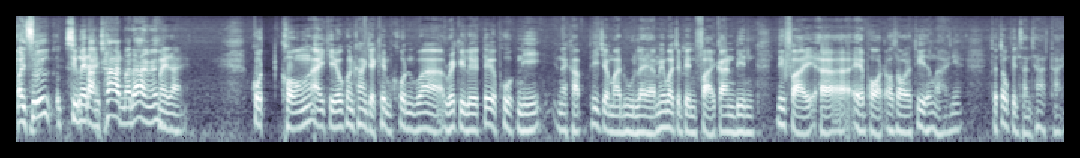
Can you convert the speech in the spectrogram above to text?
ไปซื้อซื้อไม่ได้ ต่างชาติมาได้ไหมไม่ได้ กฎของ ICAO ค่อนข้างจะเข้มข้นว่า regulator พวกนี้นะครับที่จะมาดูแลไม่ว่าจะเป็นฝ่ายการบิน หรือฝ่ายเอ่อ airport authority ทั้งหลายเนี่ยจะต้องเป็นสัญชาติไทย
